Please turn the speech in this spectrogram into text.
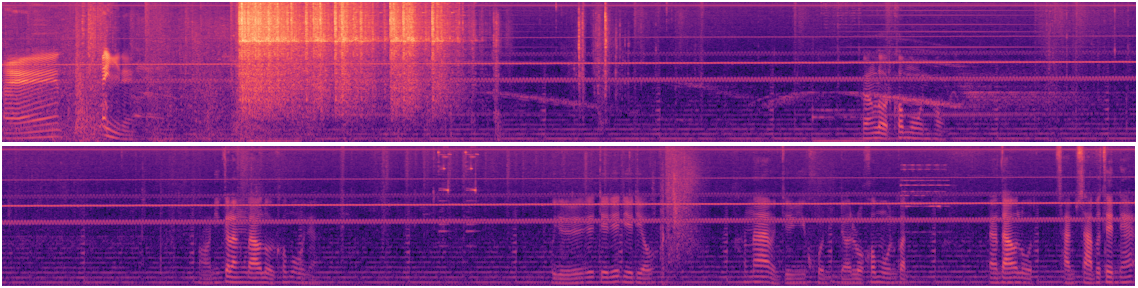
แอนไอ้เนี่ย กำลังโหลดข้อมูลผมอ๋อ นี่กำลังดาวน์โหลดข้อมูลเนี่ยอุ๊ยเดี๋ยวเดี๋ยวเดี๋ยวเดี๋ยวเดี๋ยวข้างหน้าเหมือนจะมีคน เดี๋ยวโหลดข้อมูลก่อนกำลังดาวน์โหลดสามสามเปอร์เซ็นต์นะ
